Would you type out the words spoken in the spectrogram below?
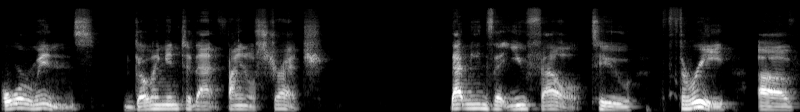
four wins going into that final stretch, that means that you fell to 3 of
